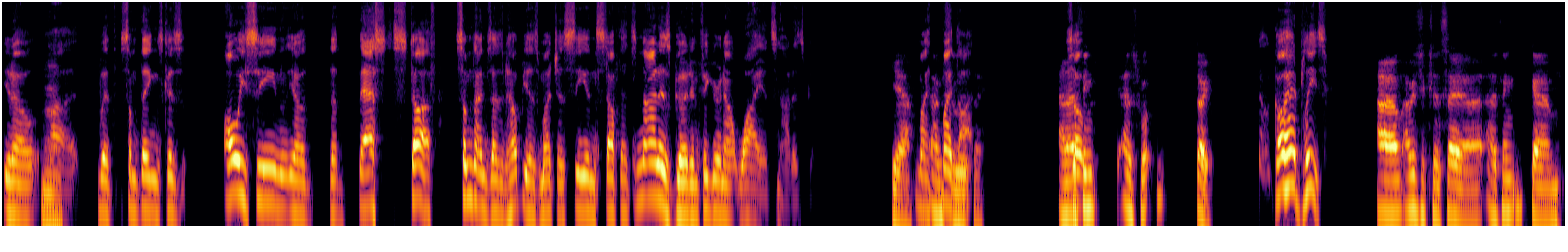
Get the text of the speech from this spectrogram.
you know, mm. uh, with some things because always seeing, you know, the best stuff sometimes doesn't help you as much as seeing stuff that's not as good and figuring out why it's not as good. Yeah, my absolutely. my thought. And so, I think as well. Sorry. Go ahead, please. Um, I was just going to say, uh, I think um,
